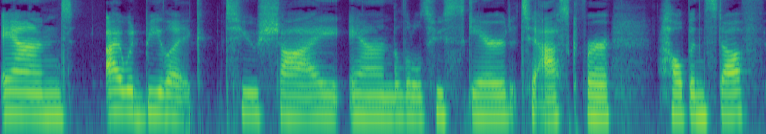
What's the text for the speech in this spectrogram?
And I would be like too shy and a little too scared to ask for help and stuff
